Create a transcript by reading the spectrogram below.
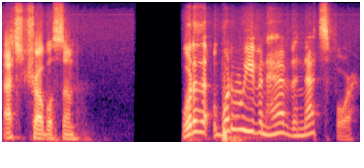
That's troublesome. What are the, what do we even have the Nets for?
